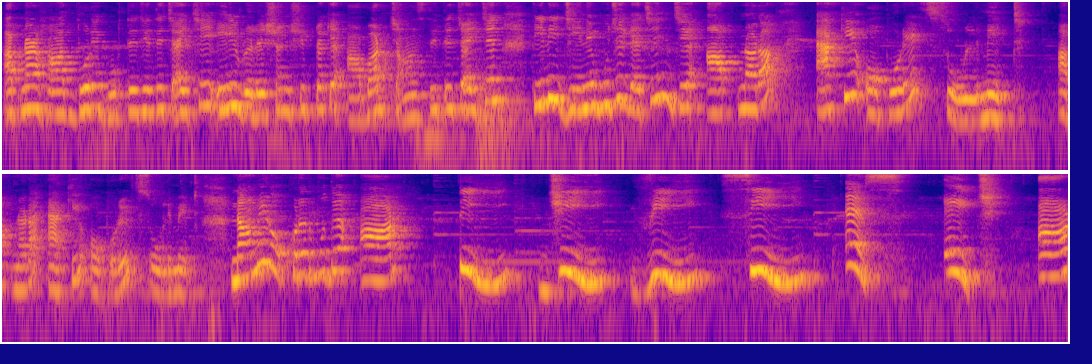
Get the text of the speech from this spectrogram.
আপনার হাত ধরে ঘুরতে যেতে চাইছে, এই রিলেশনশিপটাকে আবার চান্স দিতে চাইছেন। তিনি জেনে বুঝে গেছেন যে আপনারা একে অপরের সোলমেট আপনারা একে অপরের সোলমেট নামের অক্ষরের মধ্যে R T G V C S H R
